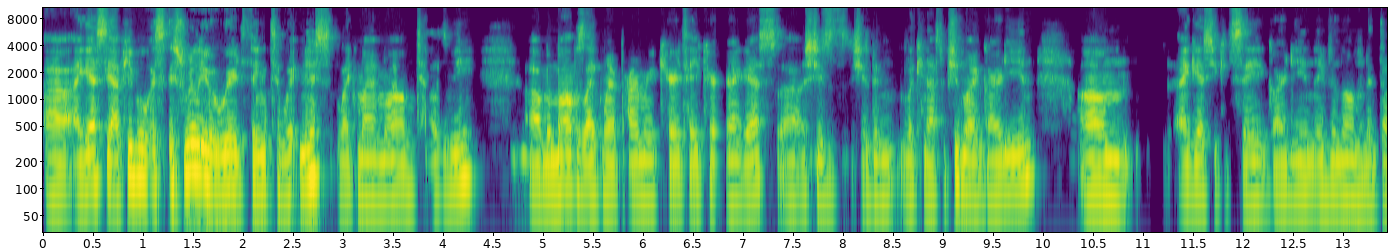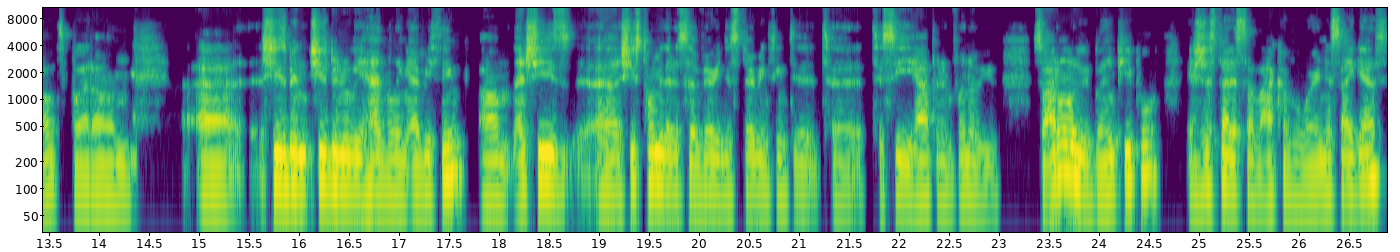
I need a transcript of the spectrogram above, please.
uh, I guess yeah. People, it's it's really a weird thing to witness. Like my mom tells me, mm-hmm. uh, my mom's like my primary caretaker. I guess uh, she's she's been looking after. She's my guardian. Um, I guess you could say guardian, even though I'm an adult. But um, uh, she's been she's been really handling everything, um, and she's uh, she's told me that it's a very disturbing thing to to to see happen in front of you. So I don't really blame people. It's just that it's a lack of awareness, I guess.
